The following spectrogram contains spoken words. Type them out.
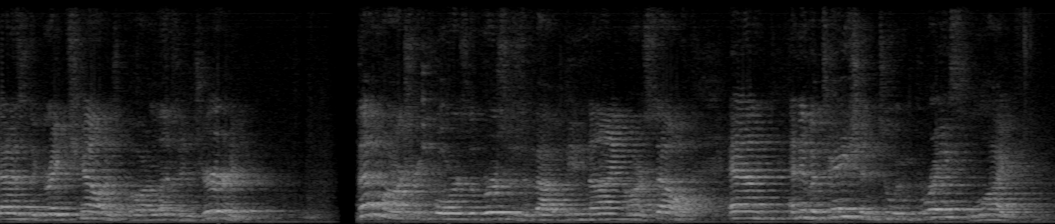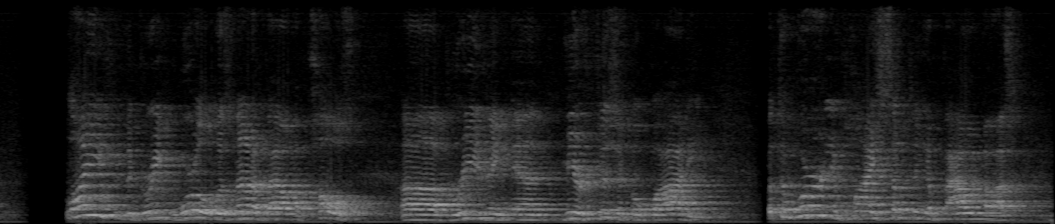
that is the great challenge of our Lenten journey. Then Mark records the verses about denying ourselves and an invitation to embrace life. Life in the Greek world was not about a pulse, uh, breathing, and mere physical body. But the word implies something about us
